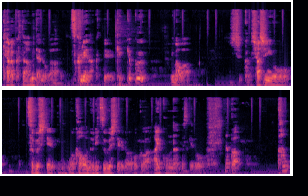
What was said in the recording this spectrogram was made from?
キャラクターみたいのが作れなくて、結局、今はし写真を潰してる、の顔を塗りつぶしてるのが僕はアイコンなんですけど、なんか、かん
